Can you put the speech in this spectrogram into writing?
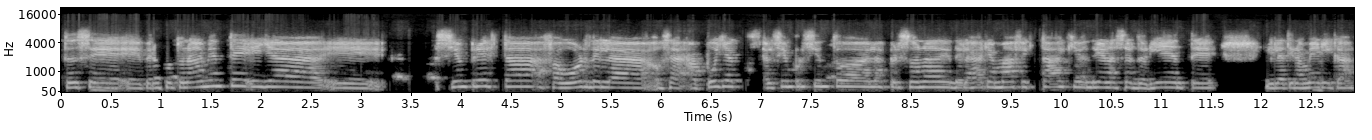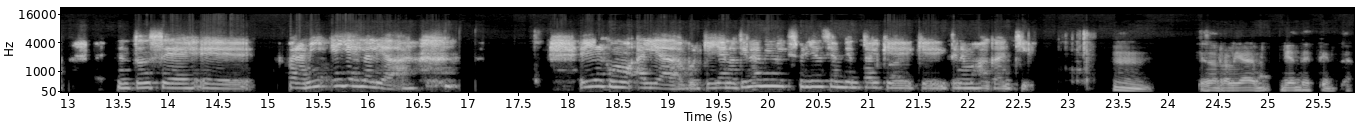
Entonces, mm. eh, pero afortunadamente ella eh, siempre está a favor de la, o sea, apoya al 100% a las personas de, las áreas más afectadas que vendrían a ser de Oriente y Latinoamérica. Entonces, eh, para mí, ella es la aliada. ella es como aliada, porque ella no tiene la misma experiencia ambiental que, tenemos acá en Chile. Que son realidades bien distintas.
